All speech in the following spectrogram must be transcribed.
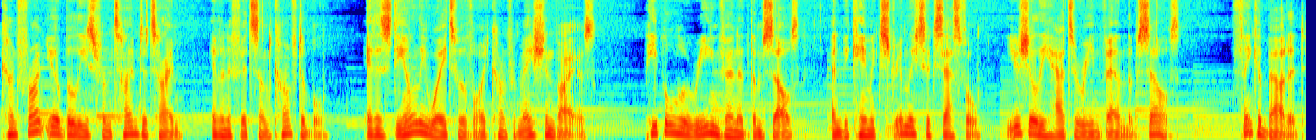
Confront your beliefs from time to time, even if it's uncomfortable. It is the only way to avoid confirmation bias. People who reinvented themselves and became extremely successful usually had to reinvent themselves. Think about it.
